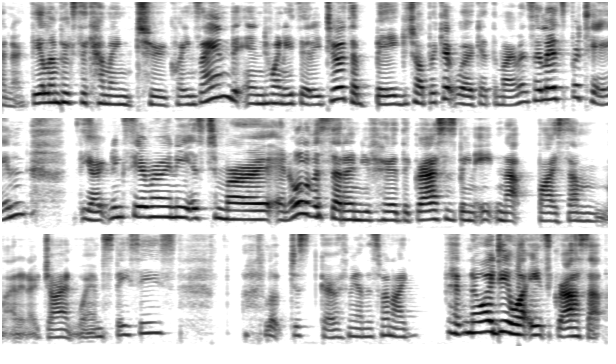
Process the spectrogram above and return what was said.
I know, the Olympics are coming to Queensland in 2032. It's a big topic at work at the moment. So let's pretend the opening ceremony is tomorrow, and all of a sudden you've heard the grass has been eaten up by some, I don't know, giant worm species. Look, just go with me on this one. I have no idea what eats grass up.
